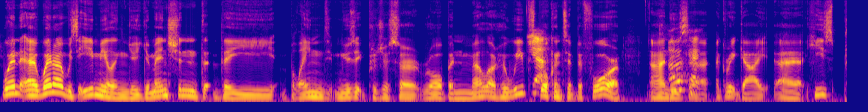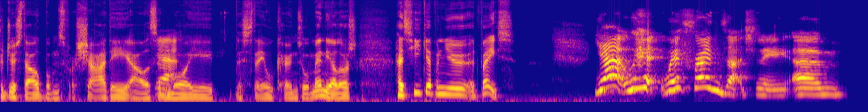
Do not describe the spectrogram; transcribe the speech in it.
When uh, when I was emailing you, you mentioned the blind music producer Robin Millar, who we've Yeah. spoken to before, and he's Okay. a, a great guy. Uh, he's produced albums for Sade, Alison Yeah. Moyet, The Style Council, many others. Has he given you advice? Yeah, we're we're friends actually. Um,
